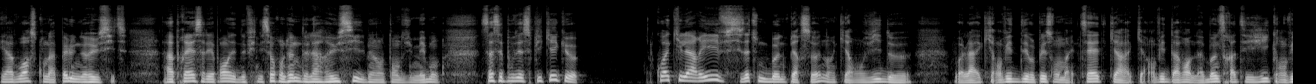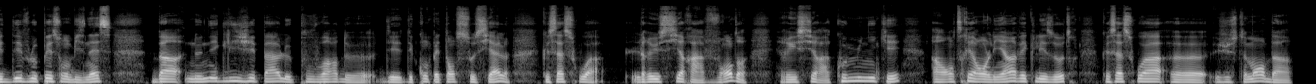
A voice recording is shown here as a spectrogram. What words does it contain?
et avoir ce qu'on appelle une réussite. Après, ça dépend des définitions qu'on donne de la réussite, bien entendu. Mais bon, ça c'est pour vous expliquer que quoi qu'il arrive, si vous êtes une bonne personne hein, qui a envie de voilà, qui a envie de développer son mindset, qui a, envie d'avoir de la bonne stratégie, qui a envie de développer son business, ben ne négligez pas le pouvoir de, des, des compétences sociales, que ça soit réussir à vendre, réussir à communiquer, à entrer en lien avec les autres, que ça soit euh, justement ben,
